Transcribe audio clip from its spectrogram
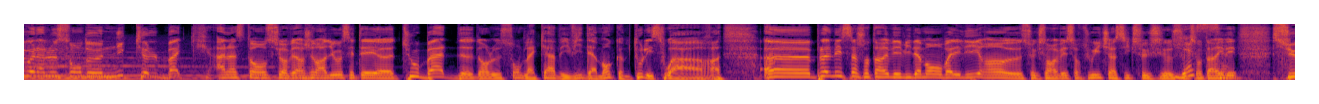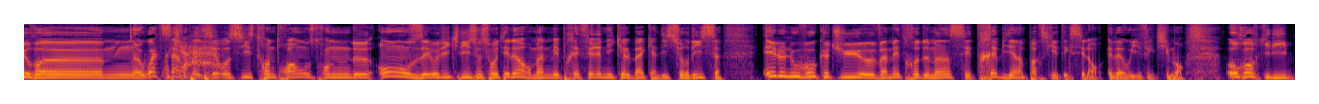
Et voilà le son de Nickelback à l'instant sur Virgin Radio. C'était euh, Too Bad dans le son de la cave, évidemment, comme tous les soirs. Euh, plein de messages sont arrivés, évidemment, on va les lire. hein, euh, ceux qui sont arrivés sur Twitch ainsi que ceux, ceux qui sont arrivés sur euh, WhatsApp 06 33 11 32 11. Elodie qui dit ce son est énorme, un de mes préférés Nickelback, un 10 sur 10. Et le nouveau que tu euh, vas mettre demain, c'est très bien parce qu'il est excellent. Eh ben oui, effectivement. Aurore qui dit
